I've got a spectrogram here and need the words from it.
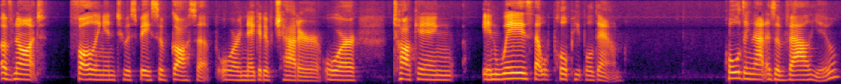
of not falling into a space of gossip or negative chatter or talking in ways that will pull people down. Holding that as a value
